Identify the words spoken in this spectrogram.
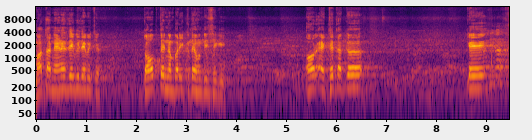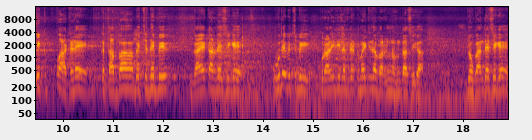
ਮਾਤਾ ਨੈਣਾ ਦੇਵੀ ਦੇ ਵਿੱਚ ਟੌਪ ਤੇ ਨੰਬਰ 1 ਤੇ ਹੁੰਦੀ ਸੀਗੀ। ਔਰ ਇੱਥੇ ਤੱਕ ਕਿ ਇੱਕ ਭਾਟੜੇ ਕਿਤਾਬਾਂ ਵਿੱਚ ਦੇ ਵੀ ਗਾਏ ਕਰਦੇ ਸੀਗੇ, ਉਹਦੇ ਵਿੱਚ ਵੀ ਕੁਰਾਲੀ ਦੀ ਲੰਗਰ ਕਮੇਟੀ ਦਾ ਵਰਣਨ ਹੁੰਦਾ ਸੀਗਾ। ਜੋ ਗਾਉਂਦੇ ਸੀਗੇ,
